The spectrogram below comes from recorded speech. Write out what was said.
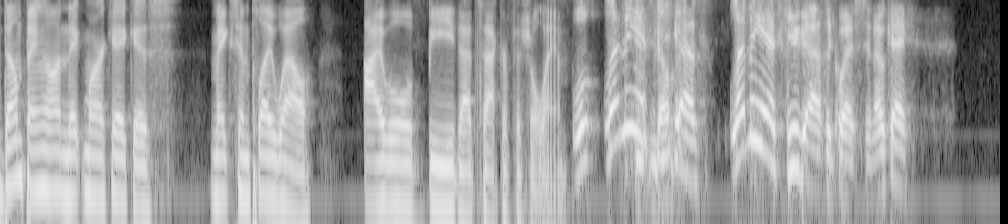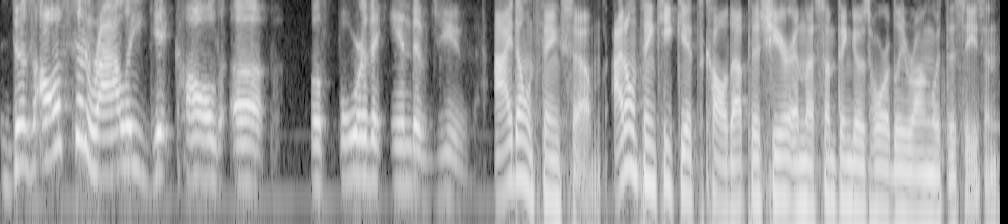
dumping on Nick Markakis makes him play well, I will be that sacrificial lamb. Well, let me ask you guys. Let me ask you guys a question. Okay, does Austin Riley get called up before the end of June? I don't think so. I don't think he gets called up this year unless something goes horribly wrong with the season.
